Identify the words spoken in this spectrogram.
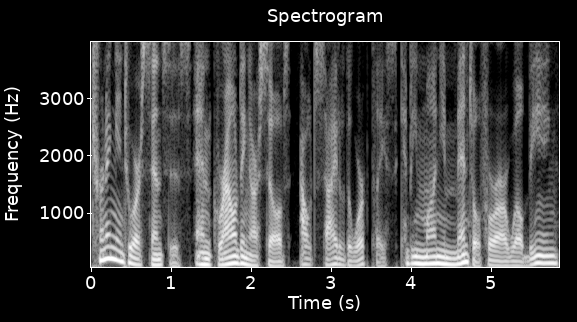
Turning into our senses and grounding ourselves outside of the workplace can be monumental for our well being,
